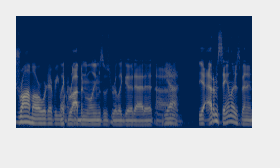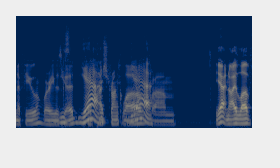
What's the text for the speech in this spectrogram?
drama or whatever you like want. to call. Robin Williams was really good at it. Uh, Yeah. yeah. Adam Sandler's been in a few where he was He's- good. yeah, like Punch Drunk Love. yeah. Um, yeah, no, I love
